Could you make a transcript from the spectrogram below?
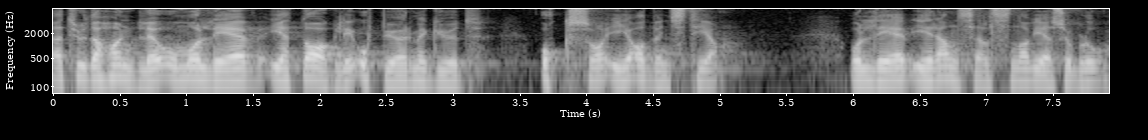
Jeg tror det handler om å leve i et daglig oppgjør med Gud også i adventstida, og leve i renselsen av Jesu blod.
